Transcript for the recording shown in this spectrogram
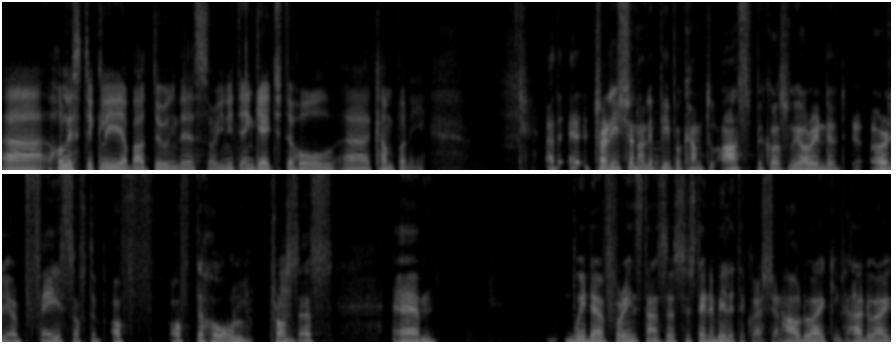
uh, holistically about doing this or you need to engage the whole uh, company? uh, traditionally, people come to us because we are in the earlier phase of the of of the whole process. Um, with, a, for instance, a sustainability question. How do I? How do I?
